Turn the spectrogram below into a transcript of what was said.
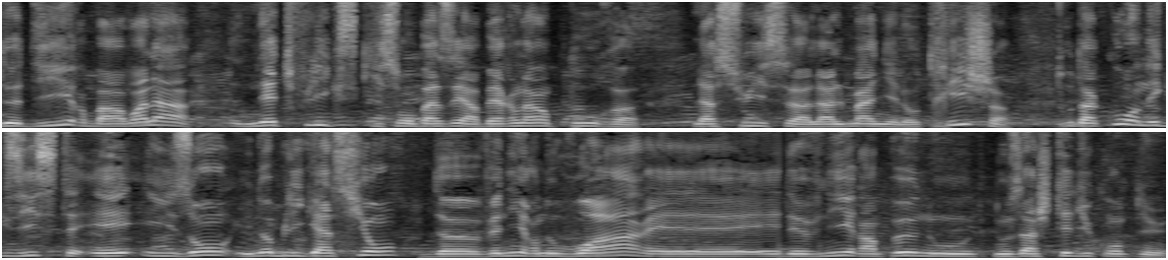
de dire, bah voilà, Netflix qui sont basés à Berlin pour la Suisse, l'Allemagne et l'Autriche, tout d'un coup, on existe et ils ont une obligation de venir nous voir et, de venir un peu nous, nous acheter du contenu.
